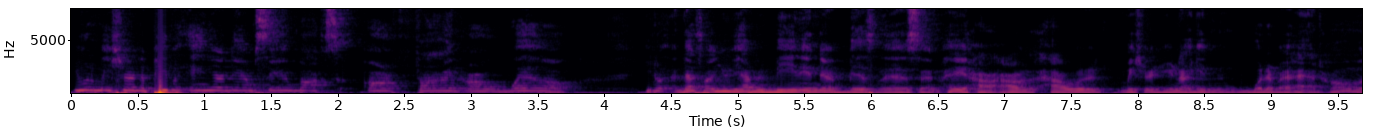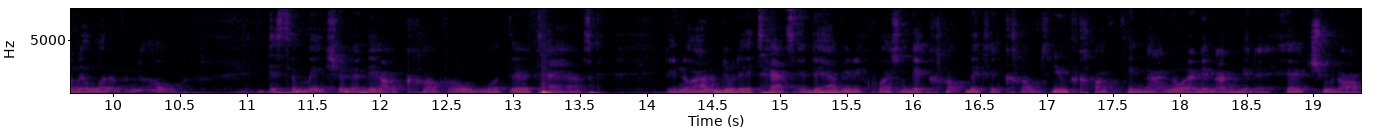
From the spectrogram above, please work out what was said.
You want to make sure the people in your damn sandbox are fine, are well. You know, that's why you haven't been in their business and hey, how how how would it make sure you're not getting whatever at home and whatever. No, it's to make sure that they are comfortable with their task they know how to do their task. If they have any questions, they come, they can come to you comfortably, not knowing that they're not gonna get their head chewed off,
